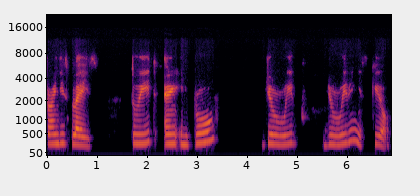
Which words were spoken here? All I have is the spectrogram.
trendiest place to eat and improve your read your reading skill.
